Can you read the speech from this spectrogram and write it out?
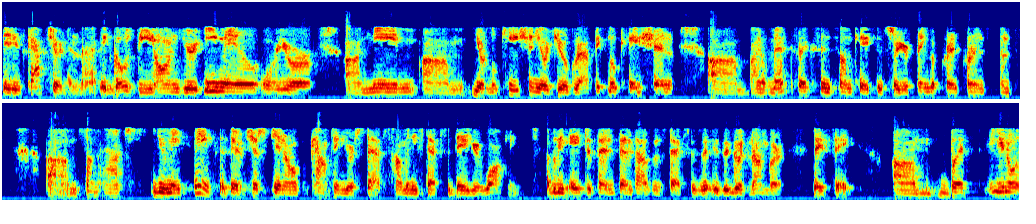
is captured in that. It goes beyond your email or your uh, name, um, your location, your geographic location, um, biometrics in some cases, so your fingerprint, for instance. Um, some apps you may think that they're just, you know, counting your steps, how many steps a day you're walking. I believe eight to ten, ten thousand steps is a, is a good number, they say. Um, but you know,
